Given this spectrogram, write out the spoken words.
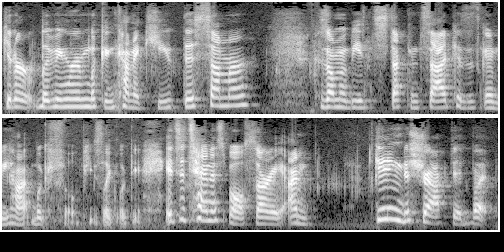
get our living room looking kind of cute this summer because I'm gonna be stuck inside because it's gonna be hot. Look at Philip, he's like looking. It's a tennis ball, sorry, I'm getting distracted, but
